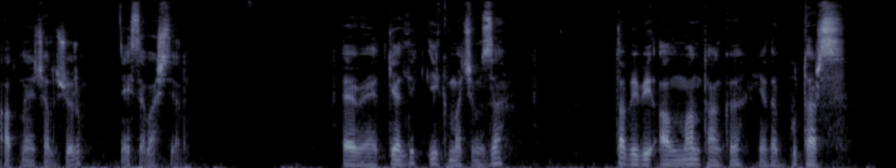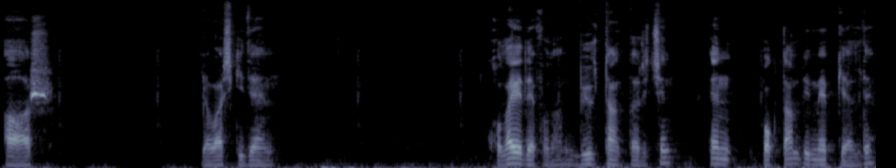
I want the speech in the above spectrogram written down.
atmaya çalışıyorum. Neyse başlayalım. Evet geldik ilk maçımıza. Tabii bir Alman tankı ya da bu tarz ağır, yavaş giden, kolay hedef olan büyük tanklar için en boktan bir map geldi.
